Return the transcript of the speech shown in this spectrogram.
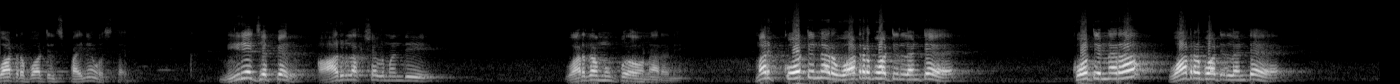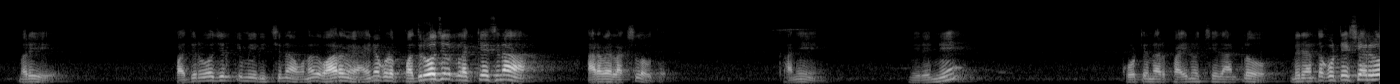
వాటర్ బాటిల్స్ పైనే వస్తాయి. మీరే చెప్పారు ఆరు లక్షల మంది వరద ముంపులో ఉన్నారని. మరి కోటిన్నర వాటర్ బాటిల్ అంటే కోటిన్నర వాటర్ బాటిల్ అంటే మరి పది రోజులకి మీరు ఇచ్చిన ఉన్నది వారమే. అయినా కూడా పది రోజులకు లెక్కేసిన అరవై లక్షలు అవుతాయి. కానీ మీరెన్ని? కోటిన్నర పైన వచ్చే దాంట్లో మీరు ఎంత కొట్టేశారు?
